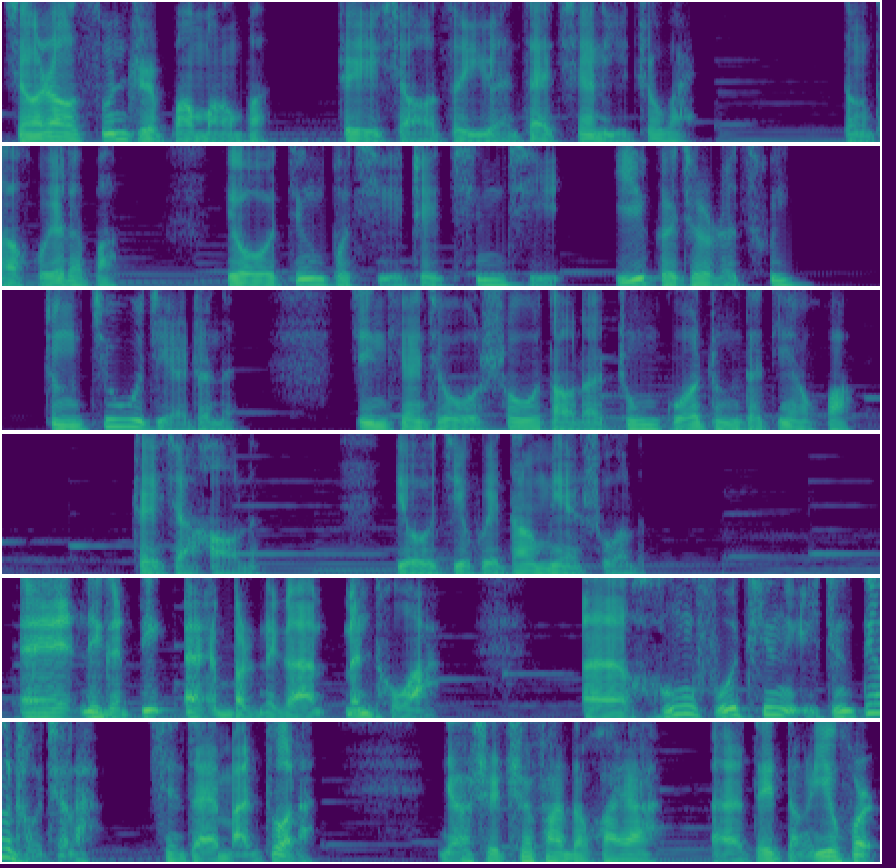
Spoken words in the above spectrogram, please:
想让孙志帮忙吧，这小子远在千里之外，等他回来吧，又经不起这亲戚一个劲儿的催。正纠结着呢，今天就收到了钟国正的电话。这下好了，有机会当面说了。哎，那个订，哎，不是那个门徒啊，呃，鸿福厅已经订出去了，现在满座了。你要是吃饭的话呀。呃，得等一会儿。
